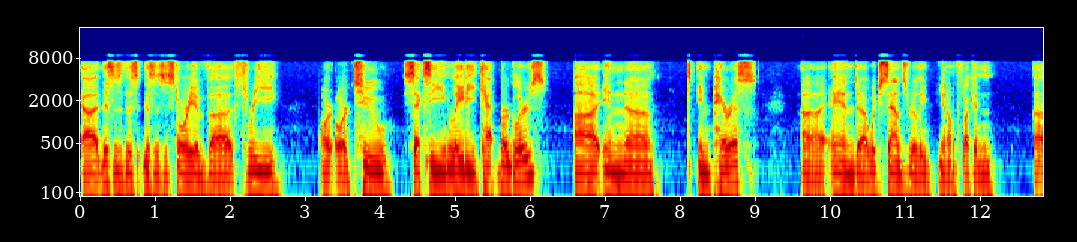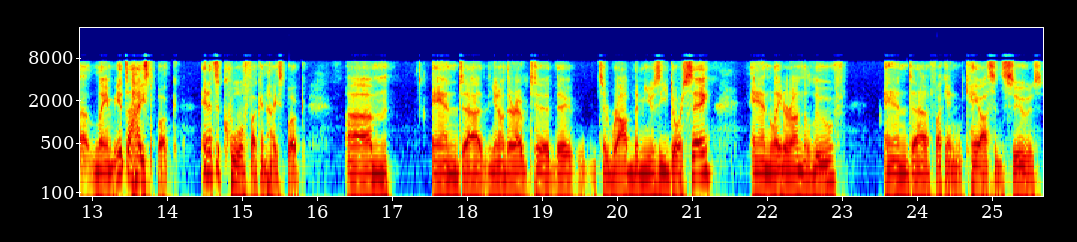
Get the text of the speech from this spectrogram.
uh, this is this this is a story of uh, three or or two sexy lady cat burglars uh, in uh, in Paris, uh, and uh, which sounds really you know fucking uh, lame. It's a heist book, and it's a cool fucking heist book. Um, and uh, you know they're out to the to rob the Musée d'Orsay, and later on the Louvre, and uh, fucking chaos ensues,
